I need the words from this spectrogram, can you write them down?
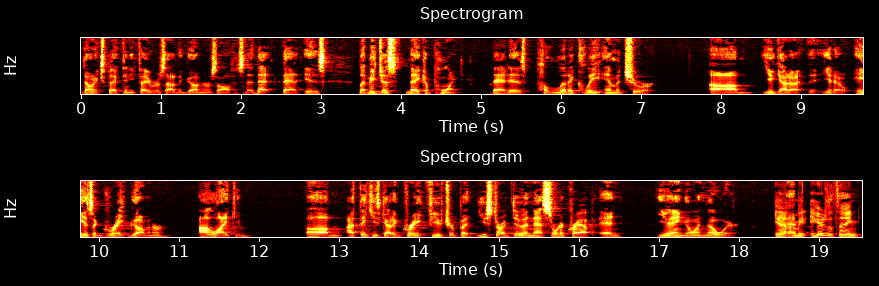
don't expect any favors out of the governor's office. That that is. Let me just make a point. That is politically immature. Um, you got to, you know, he is a great governor. I like him. Um, I think he's got a great future. But you start doing that sort of crap, and you ain't going nowhere. Yeah, and, I mean, here's the thing:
